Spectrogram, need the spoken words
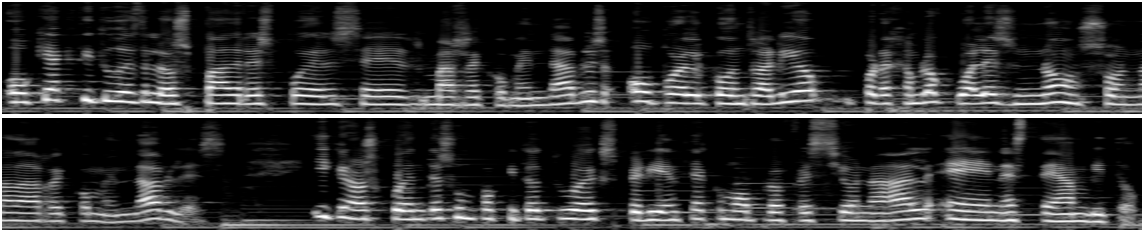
o qué actitudes de los padres pueden ser más recomendables o por el contrario, por ejemplo, cuáles no son nada recomendables y que nos cuentes un poquito tu experiencia como profesional en este ámbito.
